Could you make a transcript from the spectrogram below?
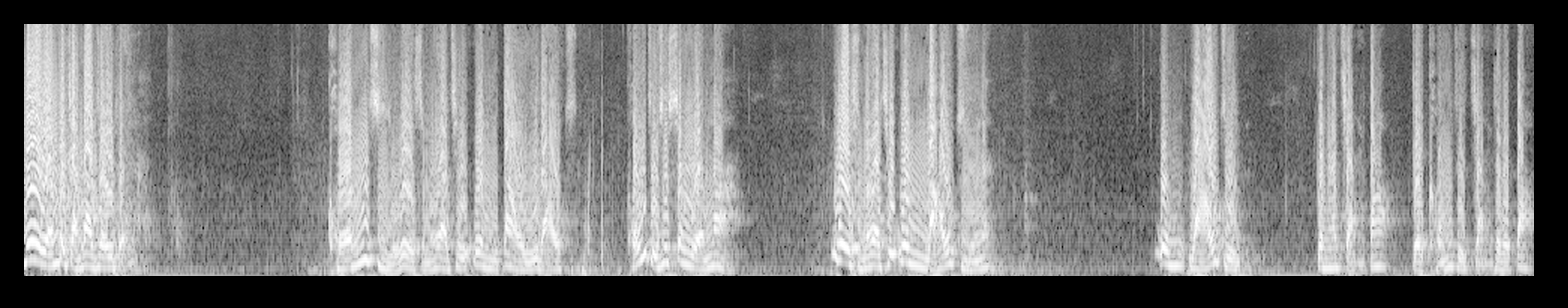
没有人会讲到这一点。孔子为什么要去问道于老子？孔子是圣人呐，为什么要去问老子呢？问老子，跟他讲道。给孔子讲这个道，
